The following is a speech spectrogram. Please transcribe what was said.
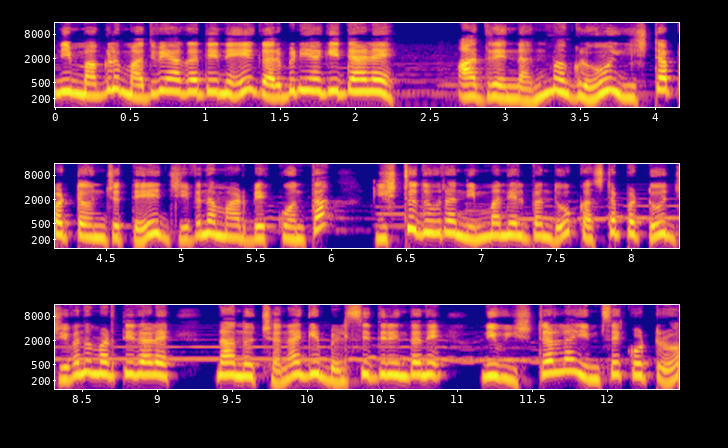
ನಿಮ್ ಮಗಳು ಮದುವೆ ಆಗದೇನೆ ಗರ್ಭಿಣಿಯಾಗಿದ್ದಾಳೆ. ಆದ್ರೆ ನನ್ ಮಗಳು ಇಷ್ಟಪಟ್ಟವನ್ ಜೊತೆ ಜೀವನ ಮಾಡ್ಬೇಕು ಅಂತ ಇಷ್ಟು ದೂರ ನಿಮ್ಮನೇಲಿ ಬಂದು ಕಷ್ಟಪಟ್ಟು ಜೀವನ ಮಾಡ್ತಿದ್ದಾಳೆ. ನಾನು ಚೆನ್ನಾಗಿ ಬೆಳೆಸಿದ್ರಿಂದನೇ ನೀವು ಇಷ್ಟೆಲ್ಲ ಹಿಂಸೆ ಕೊಟ್ರು,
